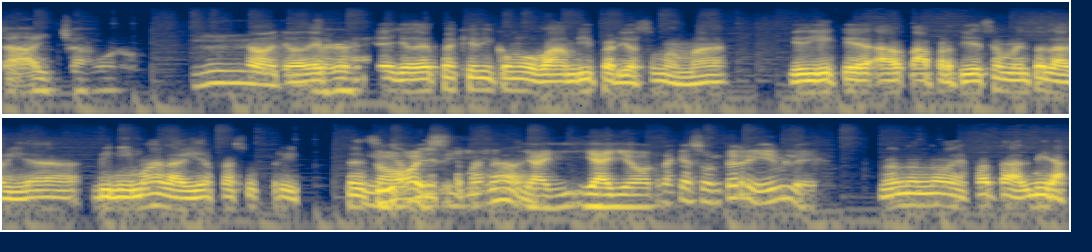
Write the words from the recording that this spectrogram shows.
Ay, chavo, no. No, yo después, yo después que vi como Bambi perdió a su mamá, yo dije que a, a partir de ese momento la vida, vinimos a la vida fue a sufrir. No, y, sí, y hay, y hay otras que son terribles. No, no, no, es fatal. Mira,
